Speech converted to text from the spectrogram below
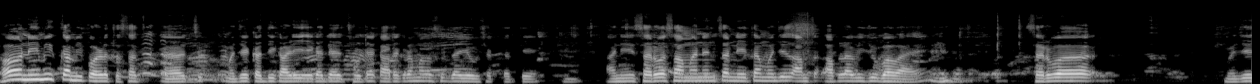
हो नेहमीच कमी पडत असतात. म्हणजे कधी काळी एखाद्या छोट्या कार्यक्रमाला सुद्धा येऊ शकतात ते. आणि सर्वसामान्यांचा नेता म्हणजे आमचा आपला विजू भाऊ आहे. सर्व म्हणजे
